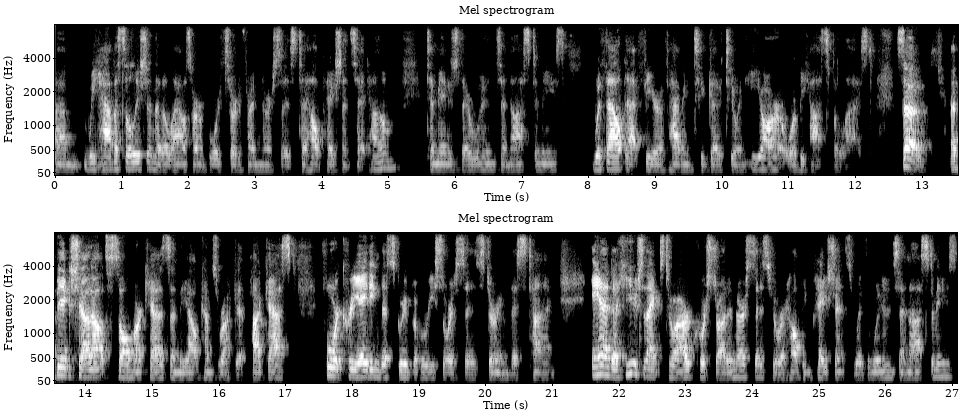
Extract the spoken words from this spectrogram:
Um, we have a solution that allows our board certified nurses to help patients at home to manage their wounds and ostomies without that fear of having to go to an ER or be hospitalized. So, a big shout out to Saul Marquez and the Outcomes Rocket podcast for creating this group of resources during this time. And a huge thanks to our Corstrata nurses who are helping patients with wounds and ostomies.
